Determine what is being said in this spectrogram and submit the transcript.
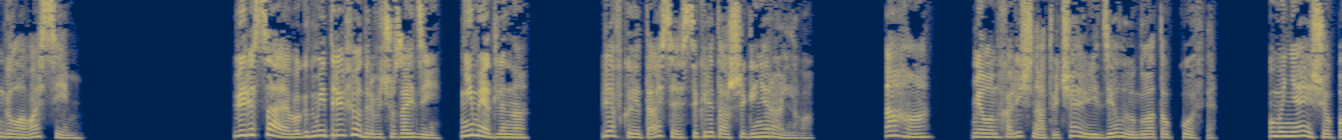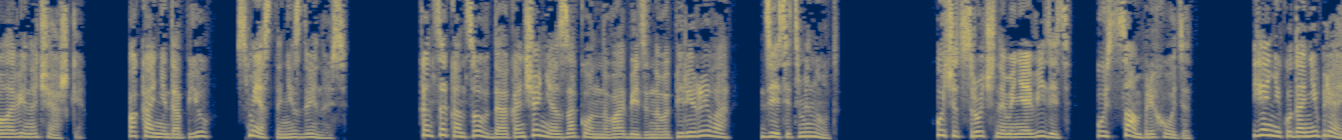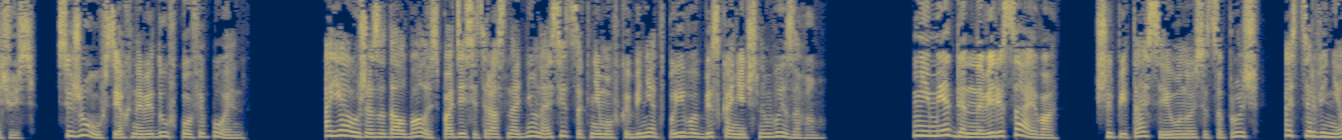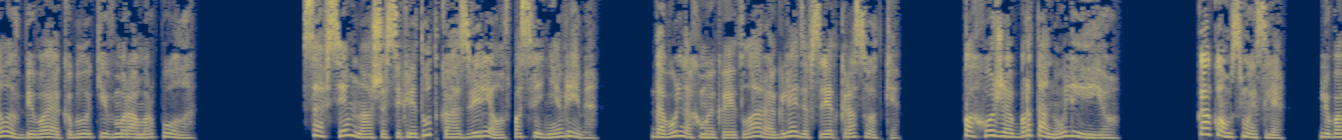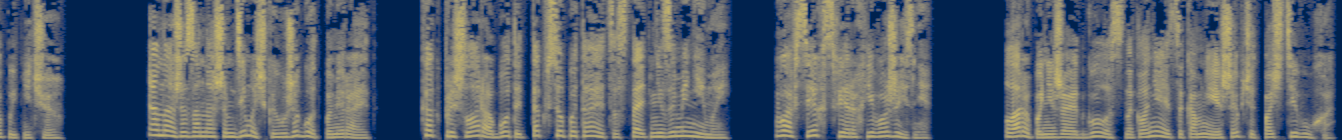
Глава 7. «Вересаева, к Дмитрию Федоровичу зайди! Немедленно!» Рявкает Ася, секретарша генерального. «Ага», — меланхолично отвечаю и делаю глоток кофе. «У меня еще половина чашки. Пока не допью, с места не сдвинусь». В конце концов, до окончания законного обеденного перерыва 10 минут. Хочет срочно меня видеть, пусть сам приходит. Я никуда не прячусь, сижу у всех на виду в кофе-поинт. А я уже задолбалась по десять раз на дню носиться к нему в кабинет по его бесконечным вызовам. «Немедленно, Вересаева!» — шипит Ася и уносится прочь, остервенела, вбивая каблуки в мрамор пола. Совсем наша секретутка озверела в последнее время. Довольно хмыкает Лара, глядя вслед красотке. Похоже, бортанули ее. В каком смысле? Любопытничаю. Она же за нашим Димочкой уже год помирает. Как пришла работать, так все пытается стать незаменимой. Во всех сферах его жизни. Лара понижает голос, наклоняется ко мне и шепчет почти в ухо.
